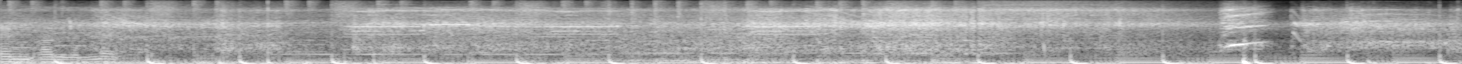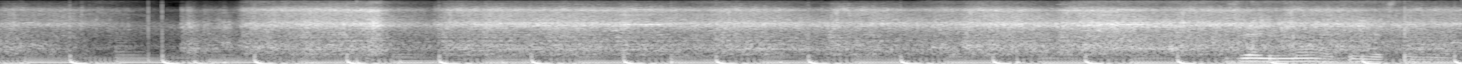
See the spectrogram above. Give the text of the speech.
I'm out of the map. Is there any more? I think there's one more.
